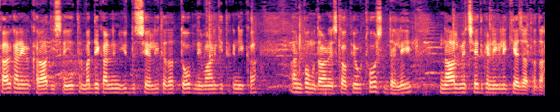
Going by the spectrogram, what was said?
कारखाने का खराद संयंत्र मध्यकालीन युद्ध शैली तथा तोप निर्माण की तकनीक का अनुपम उदाहरण है। इसका उपयोग ठोस, ढले, नाल में छेद करने के लिए किया जाता था।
